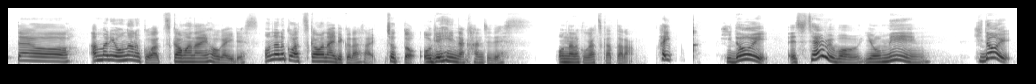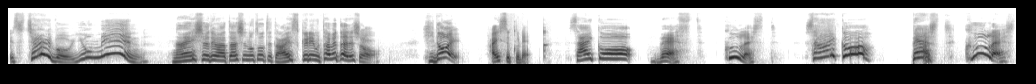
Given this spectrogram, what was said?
ったよ。あんまり女の子は使わない方がいいです。女の子は使わないでください。ちょっとお下品な感じです。女の子が使ったら。はい。ひどい。It's terrible. You're mean? ひどい。It's terrible. You're mean? 内緒で私の取ってたアイスクリーム食べたでしょ。ひどい。アイスくれ。最高。Best. Coolest. 最高。Best. Coolest.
